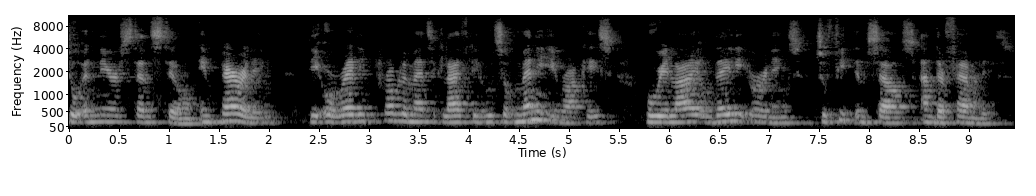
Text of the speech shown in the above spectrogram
to a near standstill, imperiling the already problematic livelihoods of many Iraqis who rely on daily earnings to feed themselves and their families.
